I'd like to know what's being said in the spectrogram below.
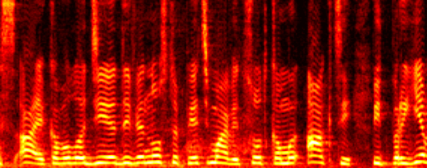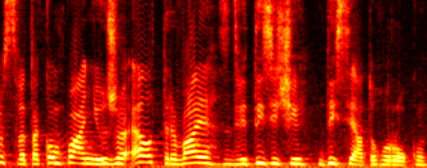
СА, яка володіє 95% акцій підприємства та компанією ЖЛ триває з 2010 року.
